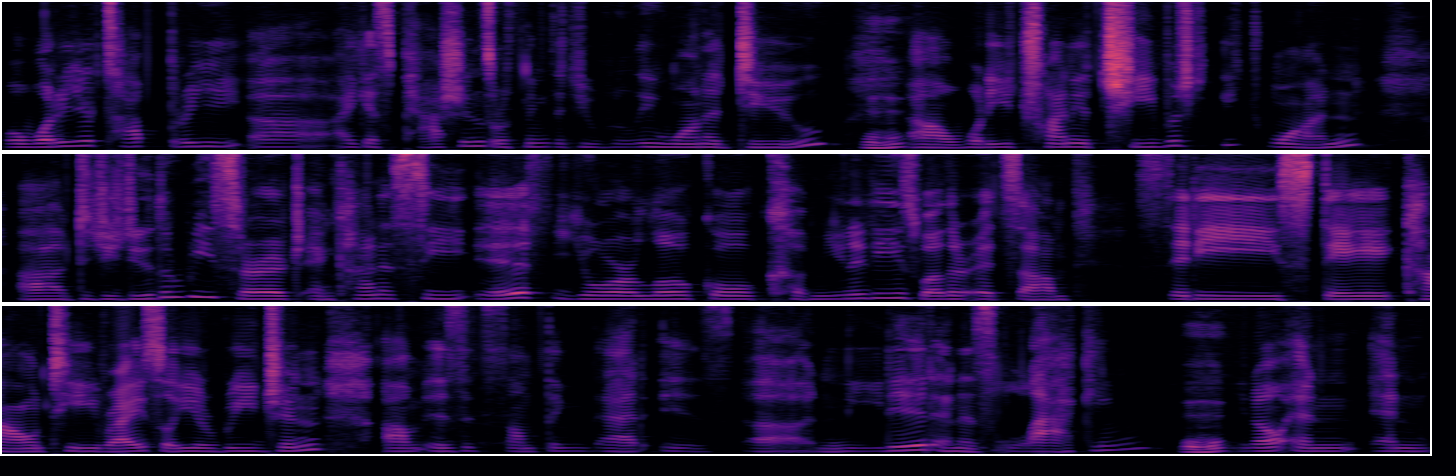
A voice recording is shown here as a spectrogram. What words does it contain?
well, what are your top three, uh, I guess, passions or things that you really want to do? Mm-hmm. Uh, what are you trying to achieve with each one? Uh, did you do the research and kind of see if your local communities, whether it's um, city, state, county, right? So your region, um, is it something that is uh, needed and is lacking? Mm-hmm. You know, and and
